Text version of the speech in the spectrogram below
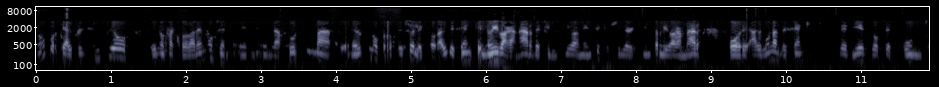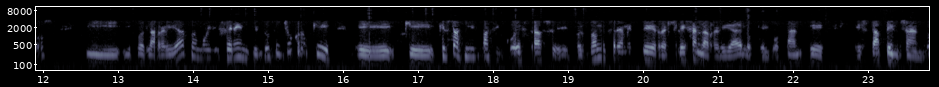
¿no? Porque al principio eh, nos acordaremos en, en- en las últimas, en el último proceso electoral decían que no iba a ganar definitivamente, que Hillary Clinton iba a ganar por algunas decían que de 10, 12 puntos y, y, pues la realidad fue muy diferente. Entonces yo creo que eh, que, estas mismas encuestas eh, pues no necesariamente reflejan la realidad de lo que el votante está pensando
